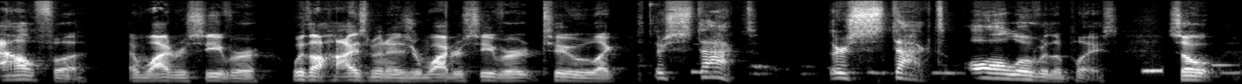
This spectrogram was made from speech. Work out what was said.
alpha at wide receiver with a Heisman as your wide receiver too. Like they're stacked. They're stacked all over the place. So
